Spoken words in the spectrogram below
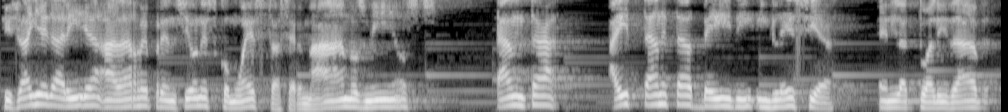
quizá llegaría a dar reprensiones como estas, hermanos míos, tanta hay tanta baby iglesia en la actualidad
